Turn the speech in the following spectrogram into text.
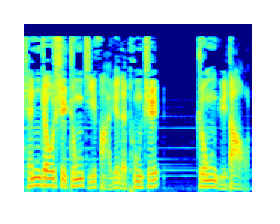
郴州市中级法院的通知终于到了。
